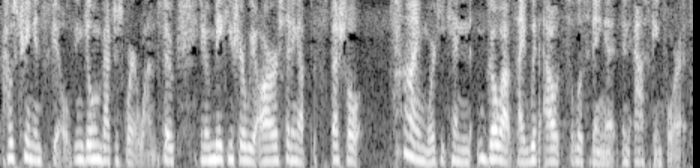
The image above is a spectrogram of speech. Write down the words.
house training skills and going back to square one. So you know, making sure we are setting up a special time where he can go outside without soliciting it and asking for it.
